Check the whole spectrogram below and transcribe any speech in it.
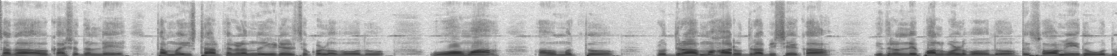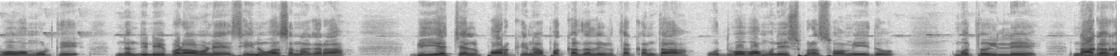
ಸದಾ ಅವಕಾಶದಲ್ಲಿ ತಮ್ಮ ಇಷ್ಟಾರ್ಥಗಳನ್ನು ಈಡೇರಿಸಿಕೊಳ್ಳಬಹುದು. ಹೋಮ ಮತ್ತು ರುದ್ರ, ಮಹಾರುದ್ರಾಭಿಷೇಕ ಇದರಲ್ಲಿ ಪಾಲ್ಗೊಳ್ಳಬಹುದು. ಸ್ವಾಮಿ, ಇದು ಉದ್ಭವ ಮೂರ್ತಿ, ನಂದಿನಿ ಬಡಾವಣೆ, Srinivasa Nagar, B H L ಪಾರ್ಕಿನ ಪಕ್ಕದಲ್ಲಿರ್ತಕ್ಕಂಥ ಉದ್ಭವ ಮುನೇಶ್ವರ ಸ್ವಾಮಿ ಇದು. ಮತ್ತು ಇಲ್ಲಿ ನಾಗ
